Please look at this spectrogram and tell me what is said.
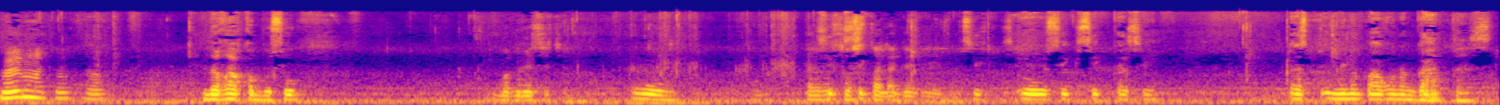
Gawin mo to. oh. Nakakabusog. Mabilis siya. Oo. Pero sus talaga eh. Oo, siksik kasi. Tapos uminom pa ako ng gatas.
